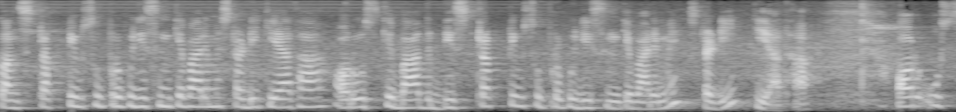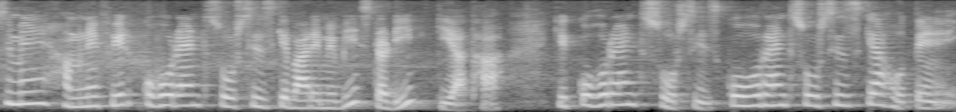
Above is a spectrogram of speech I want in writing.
कंस्ट्रक्टिव सुपरपोजिशन के बारे में स्टडी किया था और उसके बाद डिस्ट्रक्टिव सुपरपोजिशन के बारे में स्टडी किया था। और उसमें हमने फिर कोहोरेंट सोर्सेज के बारे में भी स्टडी किया था कि कोहोरेंट सोर्सेज कोहोरेंट सोर्सेज क्या होते हैं?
